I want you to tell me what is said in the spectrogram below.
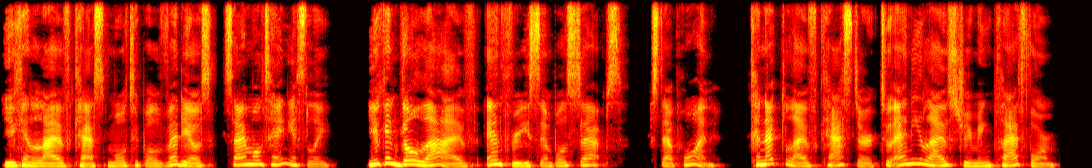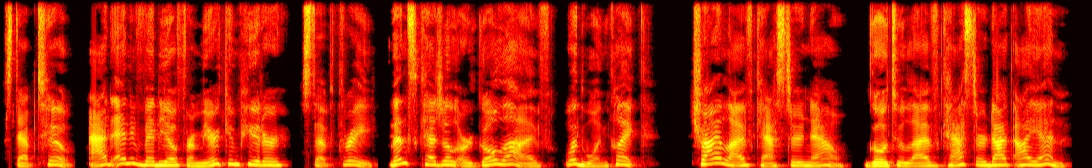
You can live cast multiple videos simultaneously. You can go live in three simple steps. Step 1. Connect Livecaster to any live streaming platform. Step 2. Add any video from your computer. Step 3. Then schedule or go live with one click. Try Livecaster now. Go to livecaster.in.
